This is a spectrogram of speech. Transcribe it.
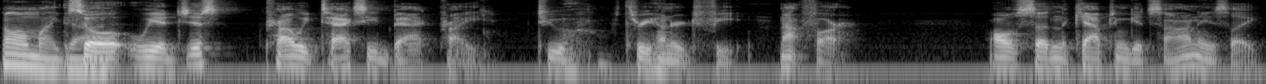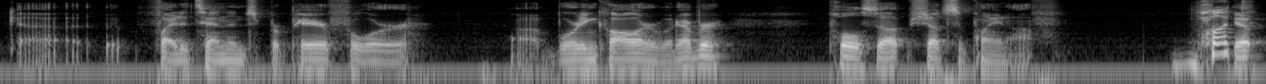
Oh my god. So we had just probably taxied back probably two, three hundred feet, not far. All of a sudden, the captain gets on. He's like, uh, "Flight attendants, prepare for uh, boarding call or whatever." Pulls up, shuts the plane off. what? Yep.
